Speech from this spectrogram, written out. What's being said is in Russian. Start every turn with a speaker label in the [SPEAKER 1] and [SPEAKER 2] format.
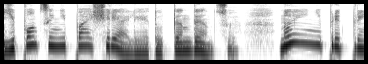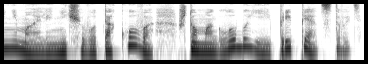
[SPEAKER 1] Японцы не поощряли эту тенденцию, но и не предпринимали ничего такого, что могло бы ей препятствовать.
